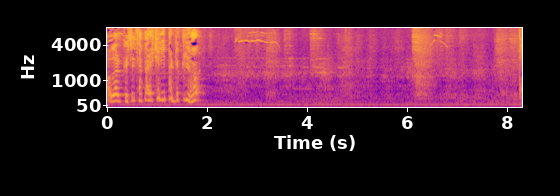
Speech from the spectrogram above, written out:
अगर किसी से परेशानी पर निकली हो तो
